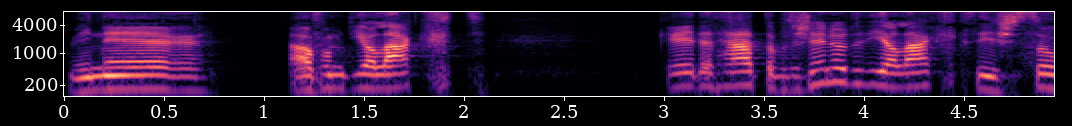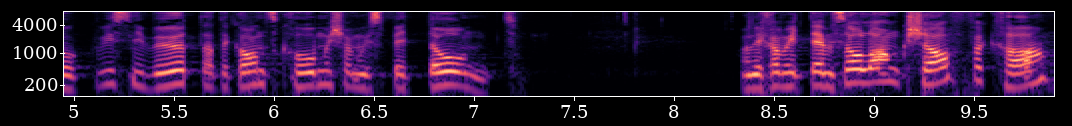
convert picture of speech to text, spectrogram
Wie er auch vom Dialekt geredet hat. Aber es war nicht nur der Dialekt, es ist so gewisse Wörter, hat er ganz komisch haben betont. Und ich habe mit dem so lange gearbeitet,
